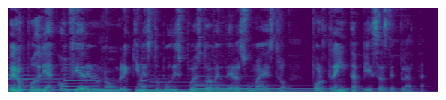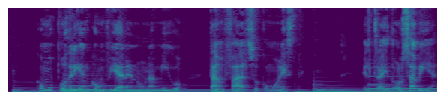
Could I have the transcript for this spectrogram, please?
pero podrían confiar en un hombre quien estuvo dispuesto a vender a su maestro por 30 piezas de plata. ¿Cómo podrían confiar en un amigo tan falso como este? El traidor sabía,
